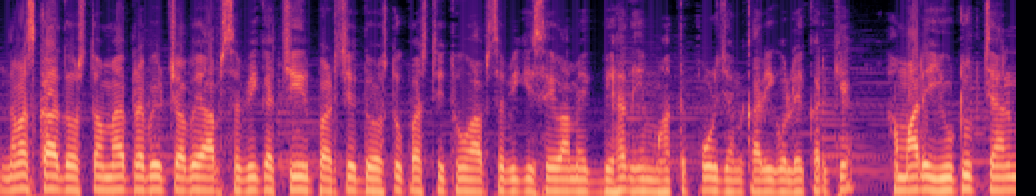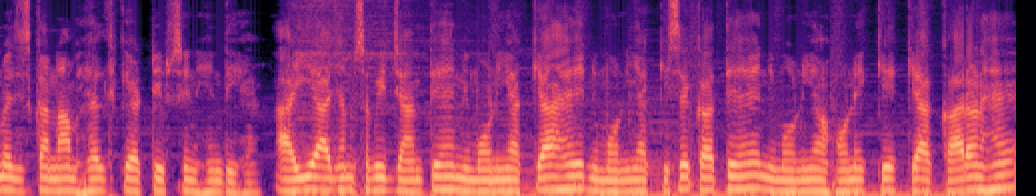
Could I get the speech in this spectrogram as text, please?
नमस्कार दोस्तों, मैं प्रवीण चौबे, आप सभी का चीर परिचित दोस्त उपस्थित हूँ आप सभी की सेवा में एक बेहद ही महत्वपूर्ण जानकारी को लेकर के। हमारे YouTube चैनल में, जिसका नाम health care tips in Hindi है। आइए, आज हम सभी जानते हैं निमोनिया क्या है, निमोनिया किसे कहते हैं, निमोनिया होने के क्या कारण है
